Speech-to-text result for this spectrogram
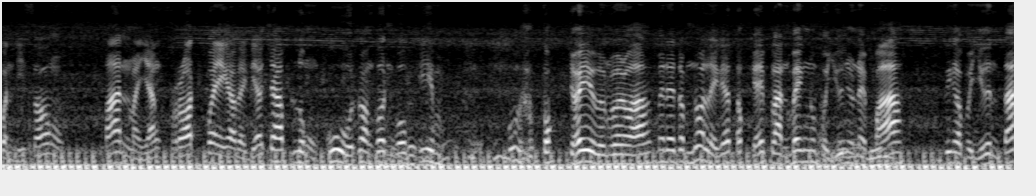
วันที่สองผ่านมาย่างปลอดภัยครับเดี๋ยวจับลงกู้ต้องคนโกกิมผู้ตกใจเป็นเวลาไม่ได้จำนวนเลยครับตกใจปลานแบงนู่นไปยืนอยู่ในป่าซึ่งเอาไปยืนใต้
